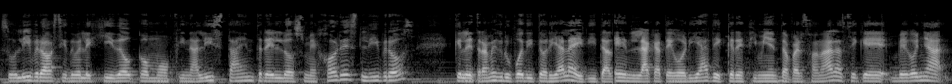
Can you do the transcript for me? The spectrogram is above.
Su libro ha sido elegido como finalista entre los mejores libros que Letrame Grupo Editorial ha editado en la categoría de crecimiento personal. Así que, Begoña,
